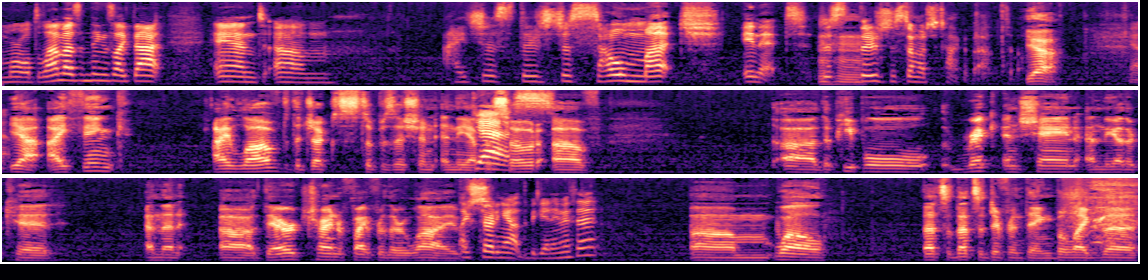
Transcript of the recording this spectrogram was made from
moral dilemmas and things like that. And um, I just there's just so much in it. Just, Mhm. There's just so much to talk about. So. Yeah. Yeah. yeah, I think I loved the juxtaposition in the Yes. episode of uh, the people Rick and Shane and the other kid, and then uh, they're trying to fight for their lives. Like starting out at the beginning with it. Um, well, that's a, that's a different thing. But like the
